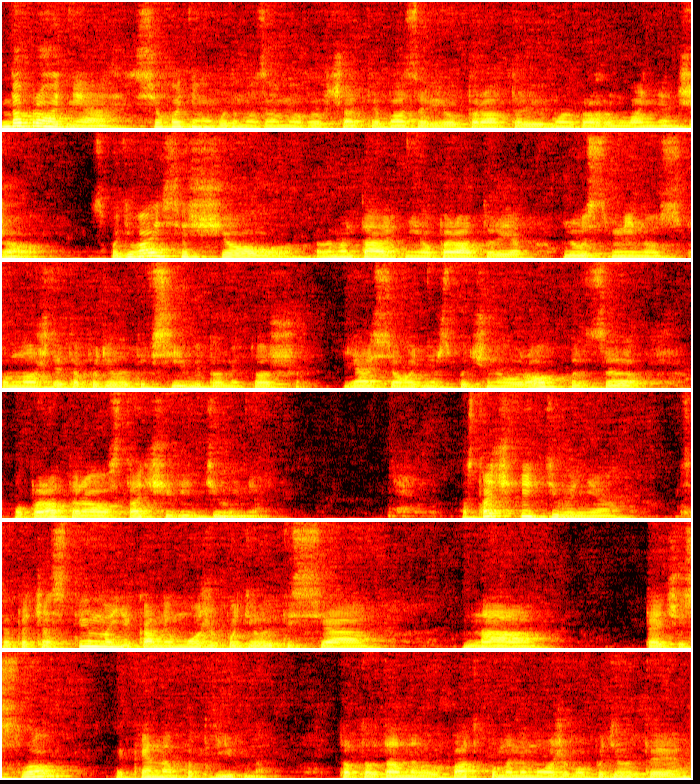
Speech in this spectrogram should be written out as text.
Доброго дня! Сьогодні ми будемо з вами вивчати базові оператори мови програмування Java. Сподіваюся, що елементарні оператори, як плюс, мінус, помножити та поділити всім відомі. Тож я сьогодні розпочну урок з оператора остачі відділення. Остачі відділення це та частина, яка не може поділитися на те число, яке нам потрібно. Тобто в даному випадку ми не можемо поділити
